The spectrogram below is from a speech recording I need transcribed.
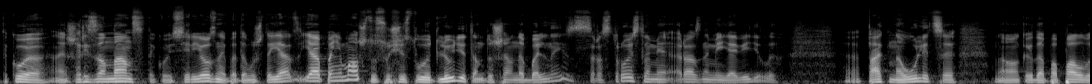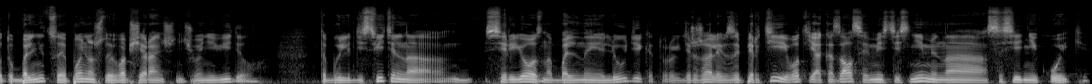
такое, знаешь, резонанс такой серьезный, потому что я, я понимал, что существуют люди там душевно больные, с расстройствами разными, я видел их э, так на улице, но когда попал в эту больницу, я понял, что я вообще раньше ничего не видел, это были действительно серьезно больные люди, которых держали в заперти. И вот я оказался вместе с ними на соседней койке.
